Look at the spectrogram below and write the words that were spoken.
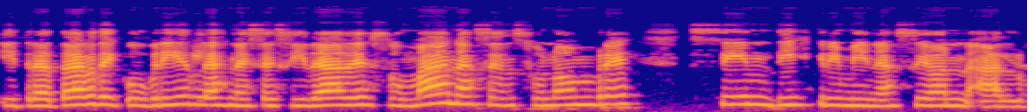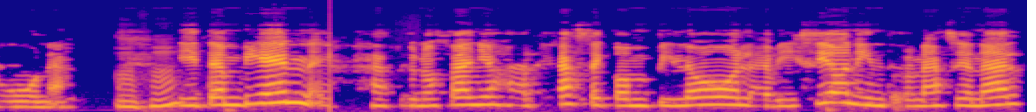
y tratar de cubrir las necesidades humanas en su nombre sin discriminación alguna. Y también eh, hace unos años atrás se compiló la visión internacional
